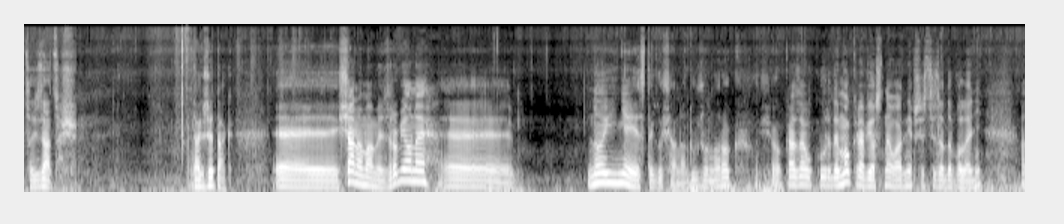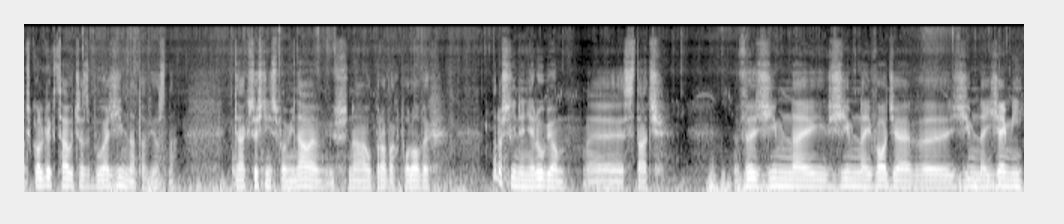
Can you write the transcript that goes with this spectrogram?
Coś za coś. Także tak. E, siano mamy zrobione. No i nie jest tego siana dużo. No rok się okazał, kurde, mokra wiosna, ładnie, wszyscy zadowoleni. Aczkolwiek cały czas była zimna ta wiosna. I tak jak wcześniej wspominałem, już na uprawach polowych rośliny nie lubią e, stać w zimnej, w zimnej wodzie, w zimnej ziemi,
